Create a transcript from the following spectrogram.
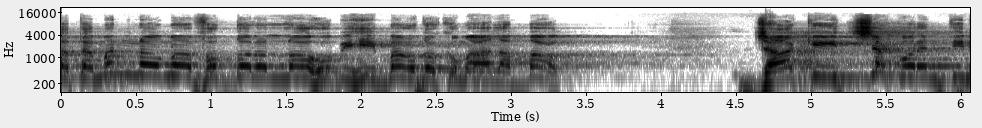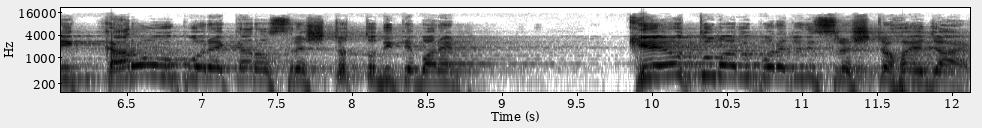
তাতামান্নাউ মা ফাদ্দালাল্লাহু বিহি বা'দাকুম আলা বা'দ। যাকে ইচ্ছা করেন তিনি কারও উপরে কারও শ্রেষ্ঠত্ব দিতে পারেন। কেউ তোমার উপরে যদি শ্রেষ্ঠ হয়ে যায়,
